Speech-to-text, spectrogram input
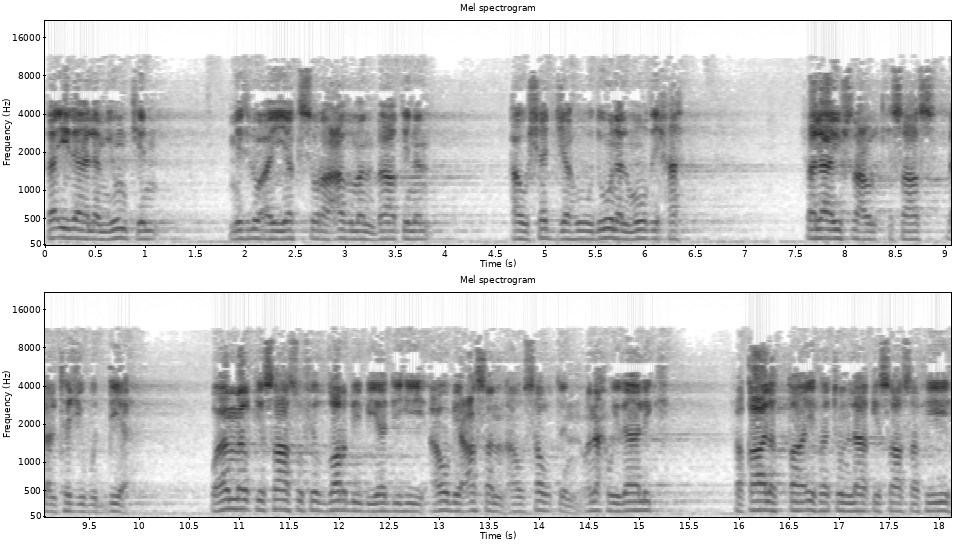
فإذا لم يمكن مثل أن يكسر عظما باطنا أو شجه دون الموضحة فلا يشرع القصاص بل تجب الدية. وأما القصاص في الضرب بيده أو بعصا أو سوط ونحو ذلك فقالت طائفة لا قصاص فيه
